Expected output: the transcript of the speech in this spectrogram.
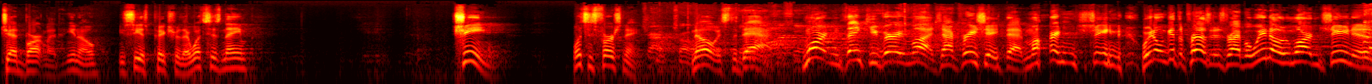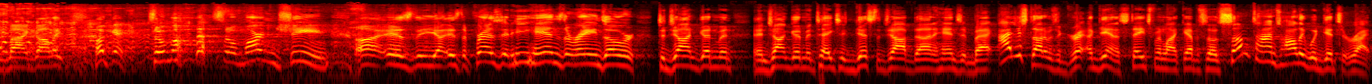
Jed Bartlet. You know, you see his picture there. What's his name? Sheen. What's his first name? No, it's the dad. Martin, thank you very much. I appreciate that. Martin Sheen. We don't get the presidents right, but we know who Martin Sheen is, by golly. Okay, so, so Martin Sheen uh, is, the, uh, is the president. He hands the reins over to John Goodman, and John Goodman takes it, gets the job done, and hands it back. I just thought it was, a great, again, a statesman-like episode. Sometimes Hollywood gets it right.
